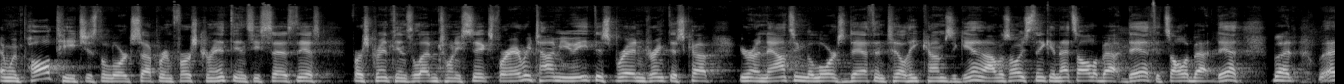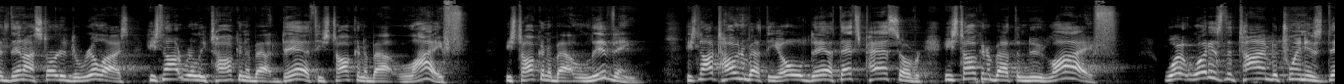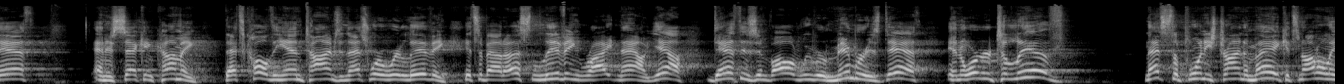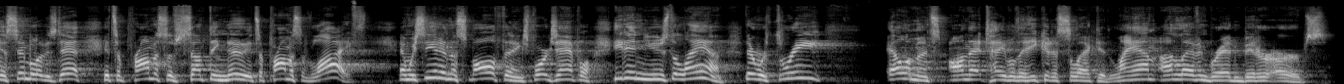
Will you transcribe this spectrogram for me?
And when Paul teaches the Lord's Supper in 1 Corinthians, he says this 1 Corinthians 11 26, for every time you eat this bread and drink this cup, you're announcing the Lord's death until he comes again. And I was always thinking that's all about death. It's all about death. But uh, then I started to realize he's not really talking about death. He's talking about life. He's talking about living. He's not talking about the old death. That's Passover. He's talking about the new life. What, what is the time between his death and his second coming. That's called the end times, and that's where we're living. It's about us living right now. Yeah, death is involved. We remember his death in order to live. And that's the point he's trying to make. It's not only a symbol of his death, it's a promise of something new, it's a promise of life. And we see it in the small things. For example, he didn't use the lamb. There were three elements on that table that he could have selected lamb, unleavened bread, and bitter herbs.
